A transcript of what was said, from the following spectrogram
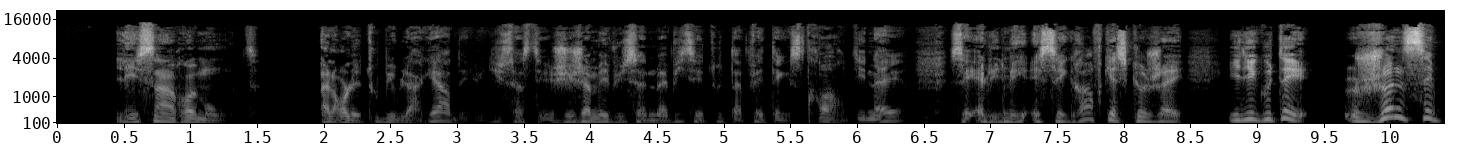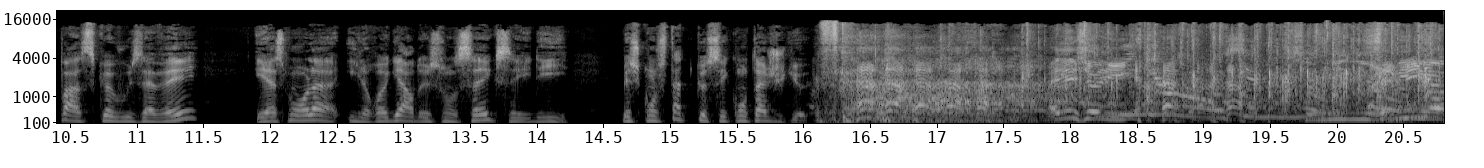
les seins remontent. Alors le tout-bib la regarde et lui dit ça, j'ai jamais vu ça de ma vie, c'est tout à fait extraordinaire. C'est, elle lui dit mais c'est grave, qu'est-ce que j'ai? Il dit écoutez, je ne sais pas ce que vous avez, et à ce moment-là, il regarde son sexe et il dit mais je constate que c'est contagieux. Elle est jolie. C'est mignon.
